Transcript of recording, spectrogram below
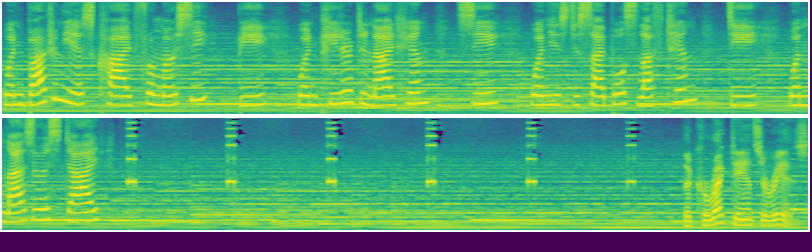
When Bartimaeus cried for mercy. B. When Peter denied him. C. When his disciples left him. D. When Lazarus died. the correct answer is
